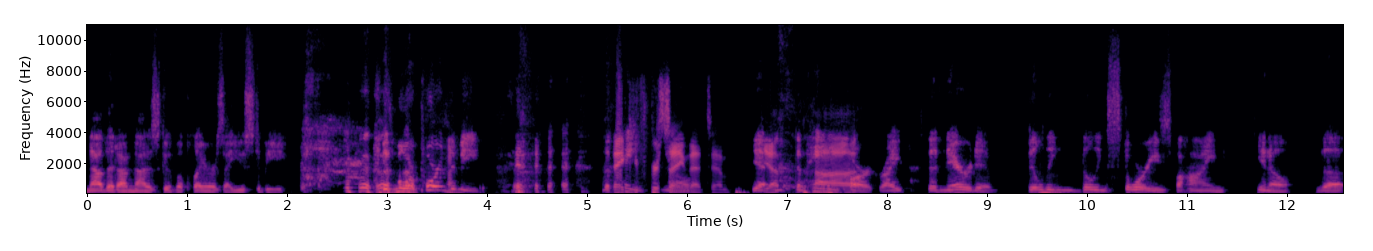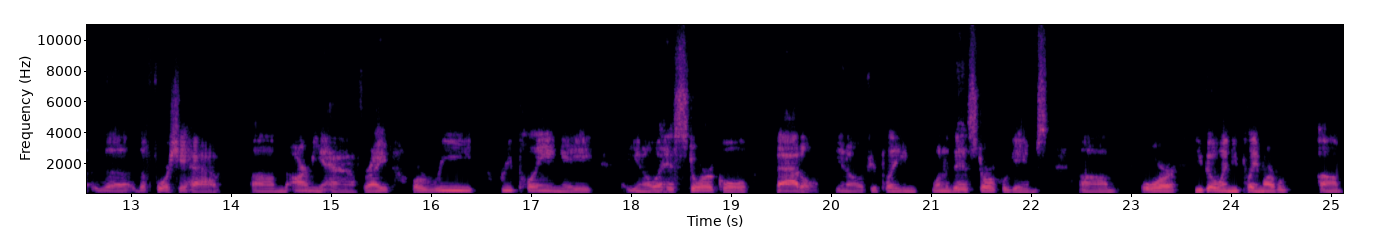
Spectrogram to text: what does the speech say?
now that i'm not as good of a player as i used to be is more important to me. Thank you for saying know, that, Tim. yeah Yep. the painting Uh, part right? The narrative building building stories behind you know the the the force you have um the army you have right or re replaying a you know a historical battle you know if you're playing one of the historical games um or you go and you play marvel um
